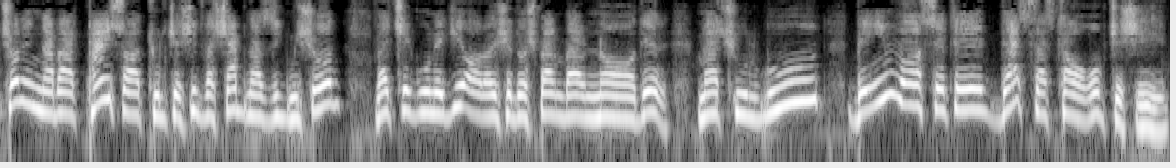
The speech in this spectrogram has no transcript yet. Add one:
چون این نبرد پنج ساعت طول کشید و شب نزدیک می‌شد و چگونگی آرایش دشمن بر نادر مچول بود به این واسطه دست از تعاقب کشید.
